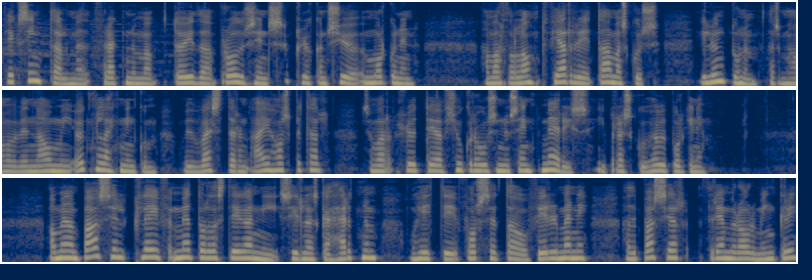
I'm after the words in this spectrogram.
fekk símtal með fregnum af dauða bróður síns klukkan sjö um morgunin. Hann var þá langt fjarrri Damaskus í Lundunum þar sem var við námi í augnalækningum við Western Eye Hospital sem var hluti af sjúkrahúsinu St. Mary's í Bresku höfuborginni. Á meðan Basil kleif metorðastegan í sírlenska hernum og hitti forsetta og fyrirmenni hafði Basjar þremur árum yngri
